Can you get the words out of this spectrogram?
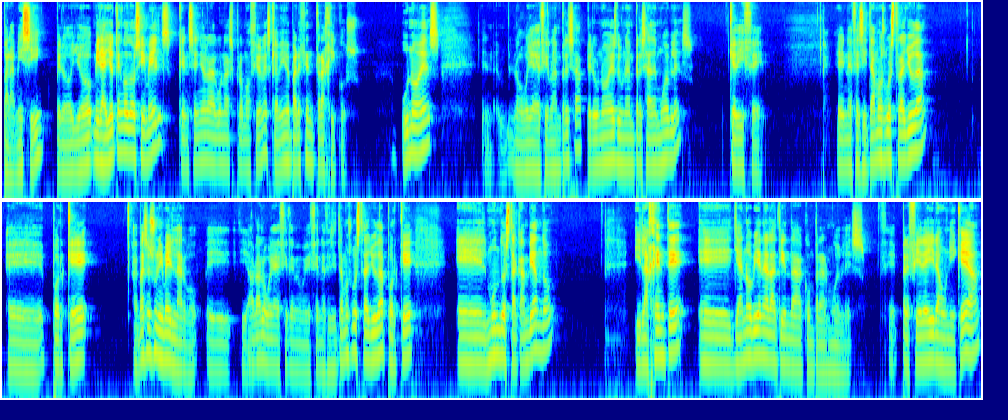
Para mí sí, pero yo, mira, yo tengo dos emails que enseño en algunas promociones que a mí me parecen trágicos. Uno es, no voy a decir la empresa, pero uno es de una empresa de muebles que dice, eh, necesitamos vuestra ayuda eh, porque, además es un email largo, y ahora lo voy a decir de memoria, dice, necesitamos vuestra ayuda porque el mundo está cambiando, y la gente eh, ya no viene a la tienda a comprar muebles. Prefiere ir a un IKEA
